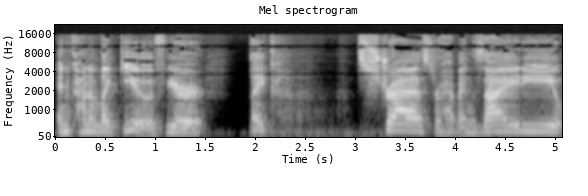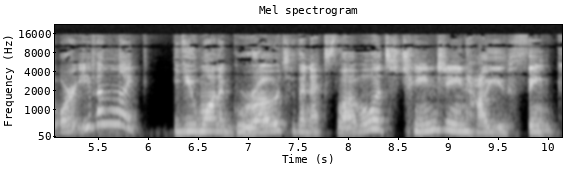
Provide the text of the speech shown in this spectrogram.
and kind of like you if you're like stressed or have anxiety or even like you want to grow to the next level, it's changing how you think,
